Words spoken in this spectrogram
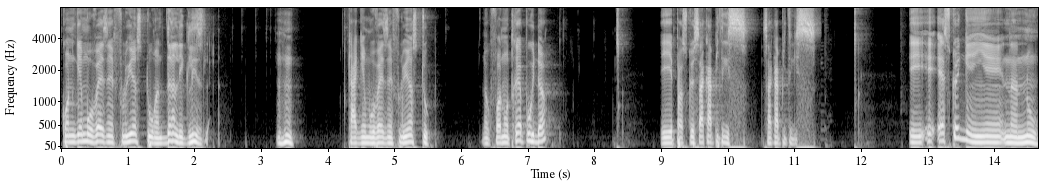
Qu'on ait mauvaise influence tout dans l'église là. Mm -hmm. Qu'a une mauvaise influence tout. Donc faut nous très prudent. Et parce que ça capitrice, ça capitrice. Et, et est-ce que gagner dans nous,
